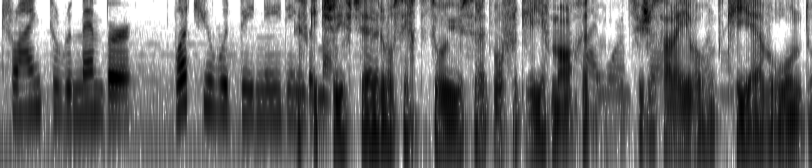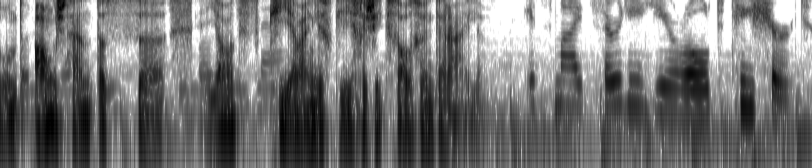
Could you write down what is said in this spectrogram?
trying to remember es gibt Schriftsteller, die sich dazu äußern, die Vergleich machen zwischen Sarajevo und Kiew und, und Angst haben, dass, äh, ja, dass Kiew eigentlich das gleiche Schicksal könnte ereilen It's my 30-year-old T-shirt,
